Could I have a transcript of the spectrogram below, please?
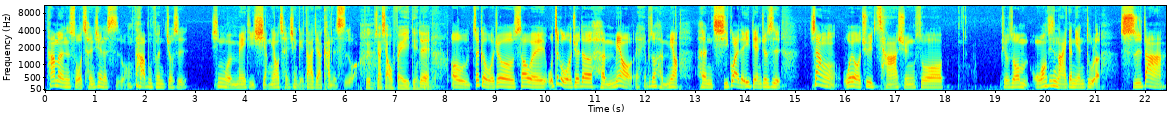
他们所呈现的死亡，大部分就是新闻媒体想要呈现给大家看的死亡，就是比较消费一点点。对，哦，这个我就稍微，我这个我觉得很妙，也不是说很妙，很奇怪的一点就是，像我有去查询说，比如说我忘记是哪一个年度了，十大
